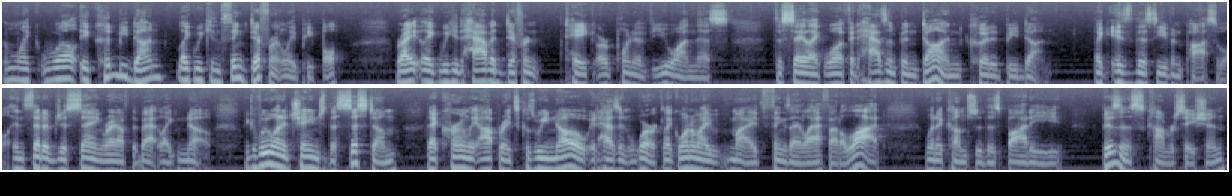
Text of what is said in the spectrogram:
I'm like well it could be done. Like we can think differently people right? Like we could have a different take or point of view on this to say like well if it hasn't been done could it be done? Like is this even possible? Instead of just saying right off the bat like no. Like if we want to change the system that currently operates because we know it hasn't worked. Like one of my my things i laugh at a lot when it comes to this body business conversation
